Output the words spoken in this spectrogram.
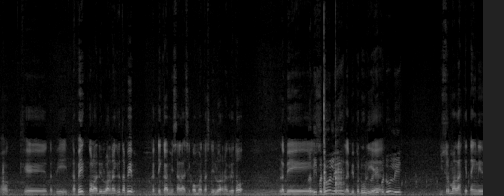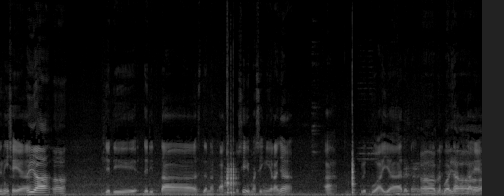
oke tapi tapi kalau di luar negeri tapi ketika misalnya si komunitas di luar negeri tuh lebih Lebih peduli. lebih peduli Lebih ya peduli. justru malah kita yang di Indonesia ya Iya, heeh. jadi jadi tas dan aku, aku sih masih ngiranya ah kulit buaya dan Ah, kulit buaya. enggak ya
